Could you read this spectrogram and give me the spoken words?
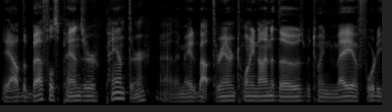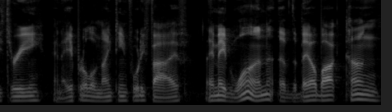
Yeah, the Befehlspanzer Panther, uh, they made about 329 of those between May of 43 and April of 1945. They made one of the Beilbach Tongue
